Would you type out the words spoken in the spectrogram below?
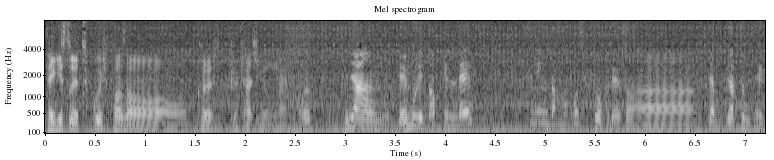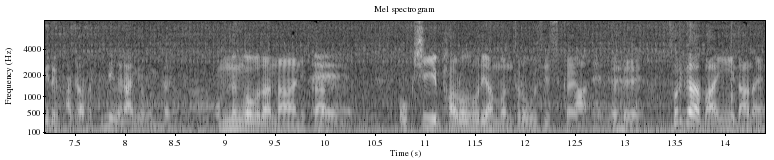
100일 소리 듣고 싶어서 그, 그렇게 하신 건가요? 어, 그냥 매물이 떴길래 튜닝도 하고 싶고 그래서 아, 그냥 무작정 100일을 가져와서 튜닝을 한 경우입니다. 저는. 아, 없는 거보단 나으니까 네. 혹시 바로 소리 한번 들어볼 수 있을까요? 아, 네네. 소리가 많이 나나요?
